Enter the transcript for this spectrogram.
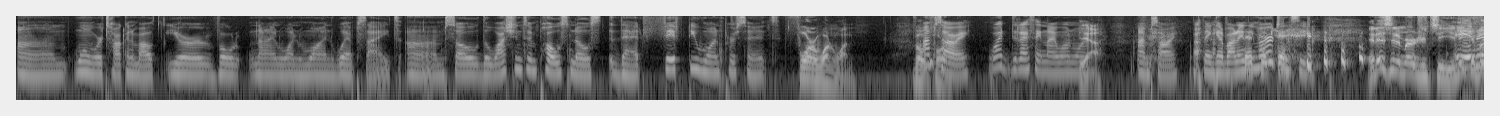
um, when we're talking about your Vote 911 website. Um, so the Washington Post notes that 51 percent 411. Vote I'm for. sorry. What did I say? 911. Yeah. I'm sorry. I'm thinking about an emergency. it is an emergency. You need if to vote.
